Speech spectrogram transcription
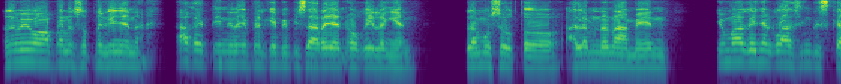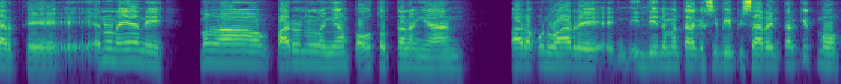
Alam mo yung mga palusot na ganyan na, ah, kahit hindi nila i-file kay BP Sara yan, okay lang yan. Alam mo, Soto, alam na namin, yung mga ganyang klaseng diskarte, eh, ano na yan eh, mga, paano na lang yan, pautot na lang yan, para kunwari, hindi naman talaga si BP Sara yung target mo,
